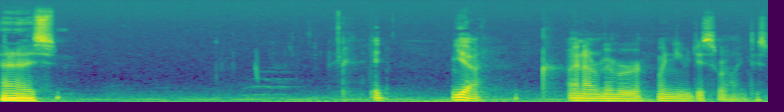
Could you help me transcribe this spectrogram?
I don't know, it's Yeah. And I remember when you just were like, just,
